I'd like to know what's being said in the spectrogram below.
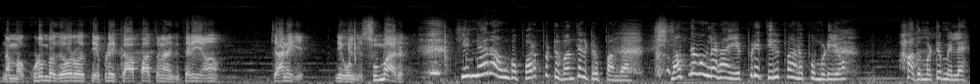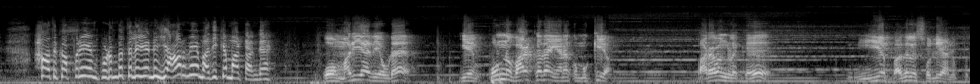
நம்ம குடும்ப கௌரவத்தை எப்படி காப்பாத்தணும் எனக்கு தெரியும்? ஜானகி நீ கொஞ்சம் சும்மா இரு. இந்நேரம் அவங்க புறப்பட்டு வந்துகிட்டு இருப்பாங்க. வந்தவங்கள நான் எப்படி திருப்பி அனுப்ப முடியும்? அது மட்டும் இல்ல அதுக்கப்புறம் என் குடும்பத்துல என்ன யாருமே மதிக்க மாட்டாங்க. உன் மரியாதையை விட என் பொண்ணு வாழ்க்கை தான் எனக்கு முக்கியம். வரவங்களுக்கு நீயே பதில சொல்லி அனுப்பு.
